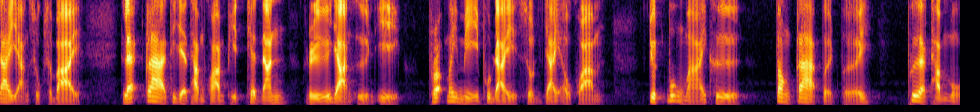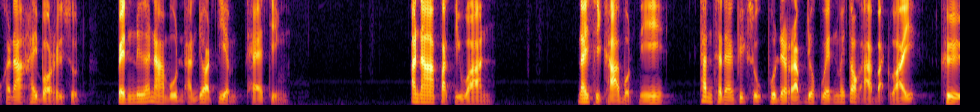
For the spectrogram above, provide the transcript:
ได้อย่างสุขสบาย และกล้าที่จะทำความผิดเช่นนั้น หรืออย่างอื่นอีก เพราะไม่มีผู้ใดสนใจเอาความ จุดมุ่งหมายคือ ต้องกล้าเปิดเผย เพื่อทำหมู่คณะให้บริสุทธิ์ เป็นเนื้อนาบุญอันยอดเยี่ยมแท้จริง อนาปฏิวานในสิกขาบทนี้ ท่านแสดงภิกษุผู้ได้รับยกเว้นไม่ต้องอาบัตไว้ คือ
